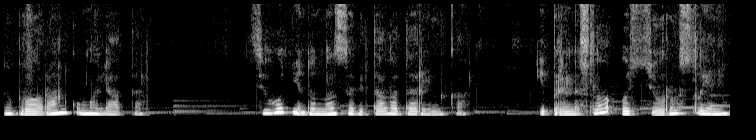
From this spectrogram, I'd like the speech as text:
Доброго ранку, малята. Сьогодні до нас завітала Даринка і принесла ось цю рослину.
